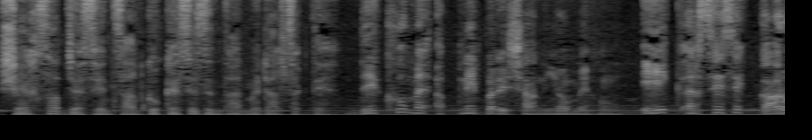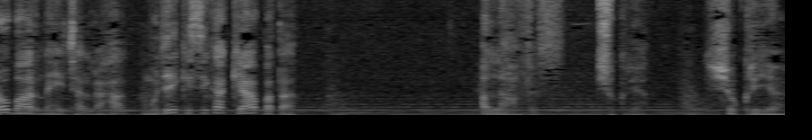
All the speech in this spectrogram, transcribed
शेख साहब जैसे इंसान को कैसे जिंदान में डाल सकते हैं? देखो मैं अपनी परेशानियों में हूँ। एक अरसे से कारोबार नहीं चल रहा। मुझे किसी का क्या पता? अल्लाह हाफिज। शुक्रिया। शुक्रिया।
